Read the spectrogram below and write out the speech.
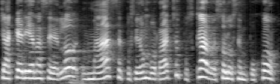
ya querían hacerlo, más se pusieron borrachos, pues claro, eso los empujó.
